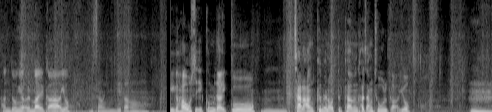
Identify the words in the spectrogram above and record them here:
한동에 얼마일까요? 이상입니다. 이거 하우스 입구입니다, 입구. 음, 잘 안 크면 어떻게 하면 가장 좋을까요? 음,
